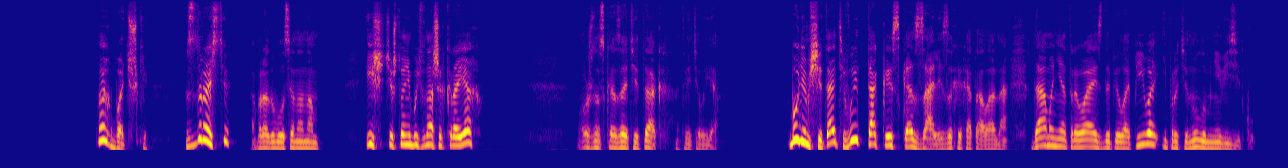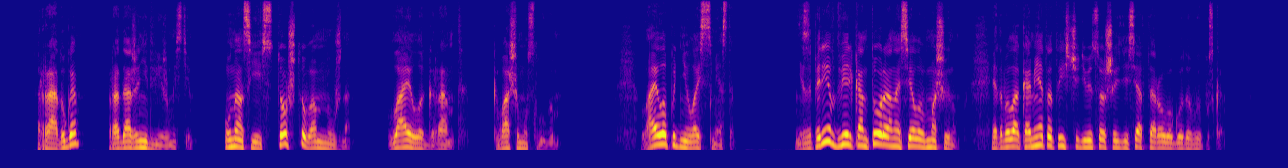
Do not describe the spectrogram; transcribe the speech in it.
— Ах, батюшки, здрасте! — обрадовалась она нам. — Ищете что-нибудь в наших краях? — Можно сказать и так, — ответил я. — Будем считать, вы так и сказали, — захохотала она. Дама, не отрываясь, допила пиво и протянула мне визитку. Радуга. Продажа недвижимости. У нас есть то, что вам нужно. Лайла Грант. К вашим услугам. Лайла поднялась с места. Не заперев дверь конторы, она села в машину. Это была комета 1962 года выпуска.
